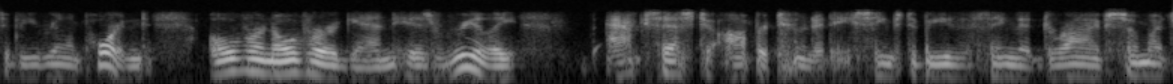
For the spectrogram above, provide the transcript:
to be real important over and over again is really access to opportunity seems to be the thing that drives so much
